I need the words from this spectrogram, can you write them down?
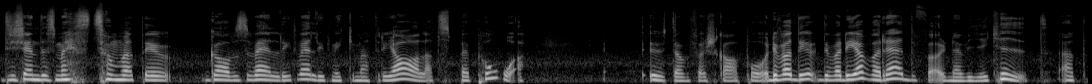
Det kändes mest som att det gavs väldigt, väldigt mycket material att spä på utanförskap på. Det var det, det var det jag var rädd för när vi gick hit. Att,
